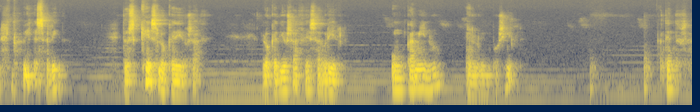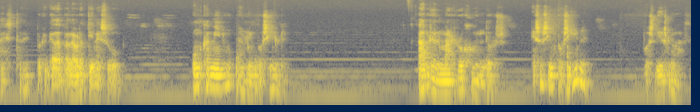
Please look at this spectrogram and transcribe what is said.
No había salida. Entonces, ¿qué es lo que Dios hace? Lo que Dios hace es abrir un camino en lo imposible. Atentos a esto, ¿eh? porque cada palabra tiene su... Un camino en lo imposible. Abre el mar rojo en dos. Eso es imposible. Pues Dios lo hace.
